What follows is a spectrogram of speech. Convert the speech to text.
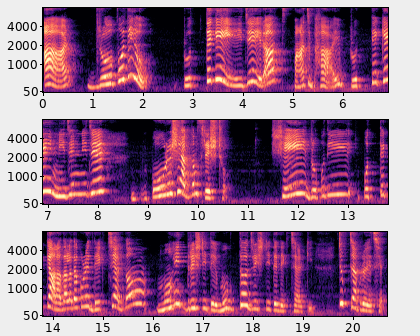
আর দ্রৌপদীও প্রত্যেকেই এই যে এরা পাঁচ ভাই, প্রত্যেকেই নিজের নিজের পৌরসে একদম শ্রেষ্ঠ। সেই দ্রৌপদী প্রত্যেককে আলাদা আলাদা করে দেখছে একদম মোহিত দৃষ্টিতে, মুগ্ধ দৃষ্টিতে দেখছে আর কি। চুপচাপ রয়েছে।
